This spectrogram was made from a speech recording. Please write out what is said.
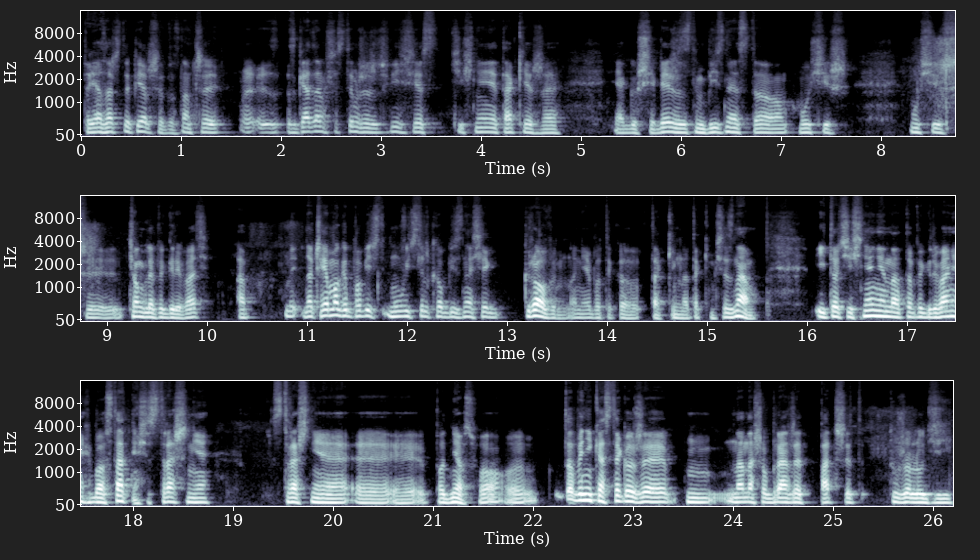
To ja zacznę pierwszy. To znaczy, y, zgadzam się z tym, że rzeczywiście jest ciśnienie takie, że jak już się bierzesz z tym biznes, to musisz musisz y, ciągle wygrywać. A znaczy ja mogę powiedzieć, mówić tylko o biznesie growym, no nie, bo tylko takim na takim się znam. I to ciśnienie na to wygrywanie chyba ostatnio się strasznie, strasznie y, y, podniosło. To wynika z tego, że mm, na naszą branżę patrzy dużo ludzi,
